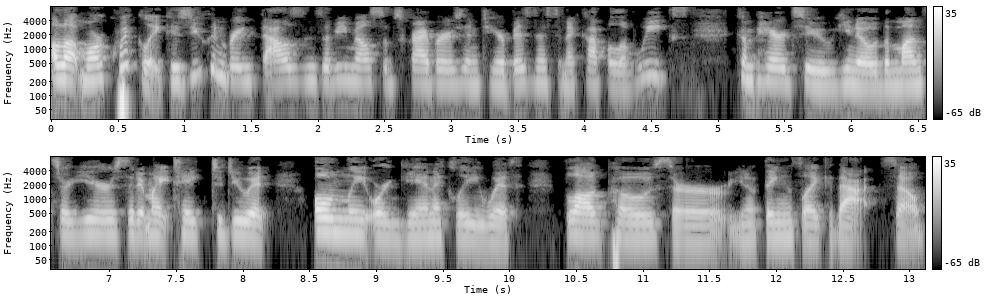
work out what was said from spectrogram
a lot more quickly because you can bring thousands of email subscribers into your business in a couple of weeks compared to, you know, the months or years that it might take to do it only organically with blog posts or you know things like that. So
